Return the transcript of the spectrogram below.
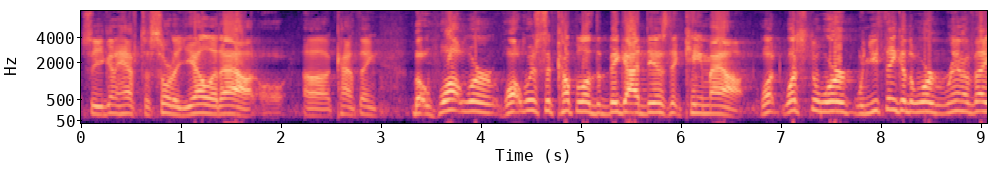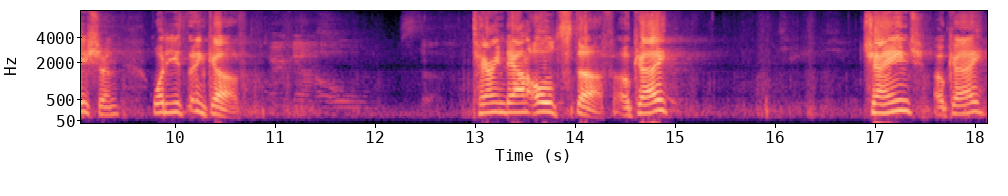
So you're going to have to sort of yell it out, uh, kind of thing. But what were what was a couple of the big ideas that came out? What what's the word when you think of the word renovation? What do you think of? Tearing down old stuff. Tearing down old stuff. Okay. Change, okay?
